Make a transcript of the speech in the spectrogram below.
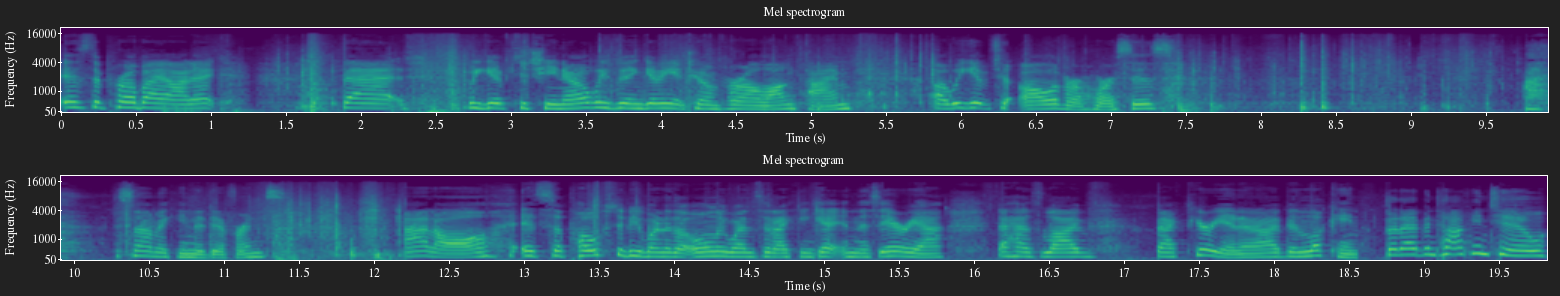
is the probiotic that we give to Chino. We've been giving it to him for a long time. Uh, we give it to all of our horses. It's not making a difference at all. It's supposed to be one of the only ones that I can get in this area that has live bacteria in it. I've been looking. But I've been talking to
